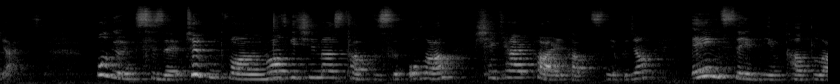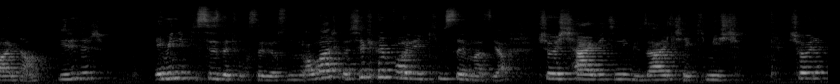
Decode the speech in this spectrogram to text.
geldiniz. Bugün size Türk mutfağının vazgeçilmez tatlısı olan şekerpare tatlısını yapacağım. En sevdiğim tatlılardan biridir. Eminim ki siz de çok seviyorsunuzdur. Allah aşkına şekerpareyi kim sevmez ya. Şöyle şerbetini güzel çekmiş. Şöyle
